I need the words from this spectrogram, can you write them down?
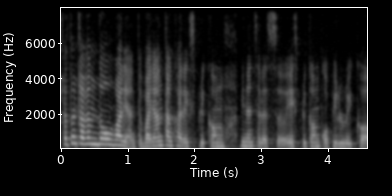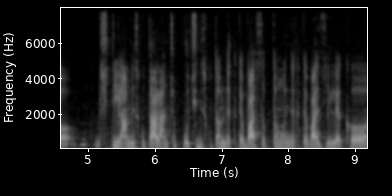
Și atunci avem două variante. Varianta în care explicăm, bineînțeles, explicăm copilului că știi, am discutat la început și discutăm de câteva săptămâni, de câteva zile că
